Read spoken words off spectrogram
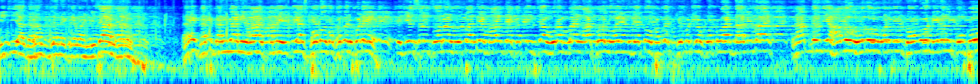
નીચિયા ધર્મ જેને કહેવાય, નિજાર ધર્મ. ઇતિહાસ ખોલો તો ખબર પડે કે જેસલ તોરલ રૂપાદે, માલદે કતીરસા હુરમભાઈ લાખો લોયણ દેતો ભગત ખેમડીઓ કોટવા ડાલીભાઈ રામદેવજી, હાલો હુરો વણવીર ઢોંગો, નિરલ, કુંભો,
